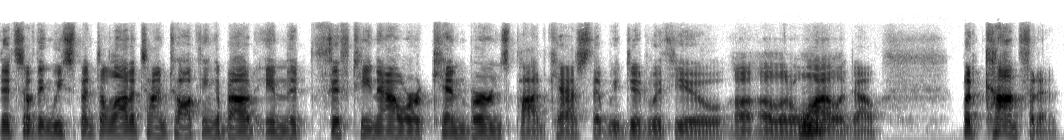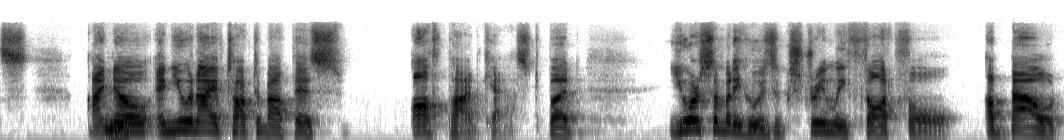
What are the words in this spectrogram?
That's something we spent a lot of time talking about in the 15 hour Ken Burns podcast that we did with you a, a little Hmm. while ago. but confidence. I Mm-hmm. know, and you and I have talked about this off podcast, but you are somebody who is extremely thoughtful about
